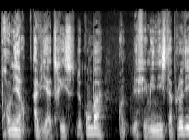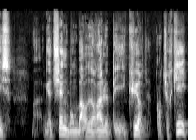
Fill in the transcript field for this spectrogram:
première aviatrice de combat. Les féministes applaudissent. Gatchen bombardera le pays kurde en Turquie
